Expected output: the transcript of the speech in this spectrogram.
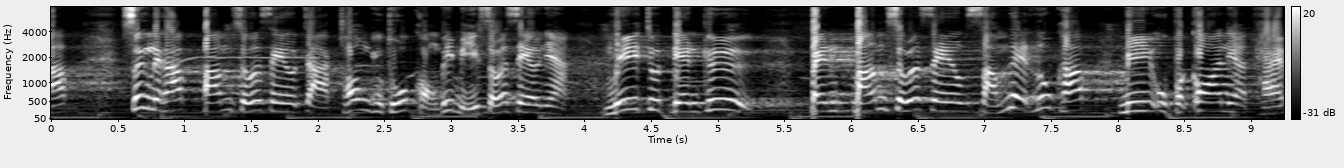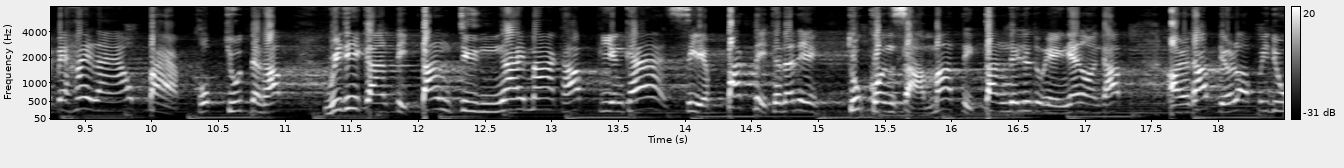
ครับ ซึ่งนะครับปั๊มโซลาร์เซลล์จากช่อง YouTube ของพี่หมีโซลาร์เซลล์เนี่ยมีจุดเด่นคือ เป็นปั๊มโซลาร์เซลล์สำเร็จรูปครับ มีอุปกรณ์เนี่ยแถมไปให้แล้วแบบครบชุดนะครับ วิธีการติดตั้งจึงง่ายมากครับ เพียงแค่เสียบปลั๊กติดเท่านั้นเอง ทุกคนสามารถติดตั้งได้ด้วยตัวเองแน่นอนครับ เอาละครับ เดี๋ยวเราไปดู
